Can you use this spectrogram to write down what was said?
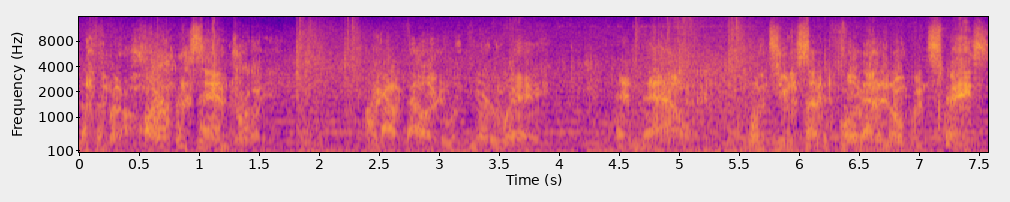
Nothing but a heartless android. I got Valerie to look the other way. And now, once you decide to float out in open space,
